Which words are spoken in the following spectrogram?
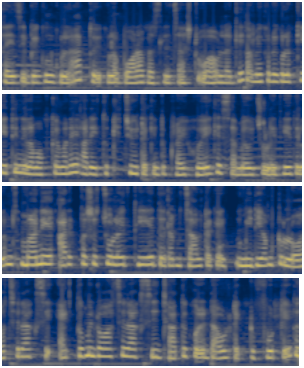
সাইজের বেগুনগুলা তো এগুলো বড়া ভাজলে জাস্ট ওয়াও লাগে। আমি এখন এগুলো কেটে নিলাম অফ ক্যামেরায় আর এই তো খিচুড়িটা কিন্তু প্রায় হয়ে গেছে। আমি ওই চুলায় দিয়ে দিলাম। মানে আরেক পাশে চুলায় দিয়ে দেন আমি চালটাকে মিডিয়াম টু লসে রাখছি। একদমই লসে রাখছি যাতে করে ডাউলটা একটু ফুটে। তো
